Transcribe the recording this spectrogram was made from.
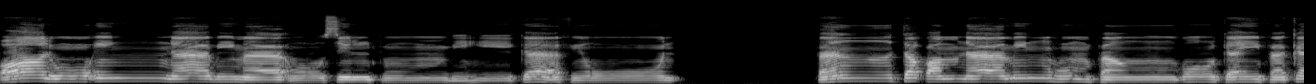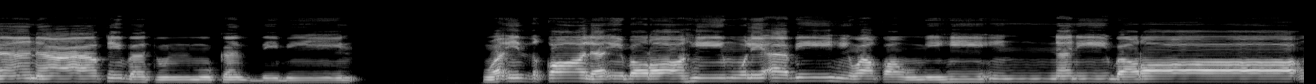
قَالُوا إِنَّا بِمَا أُرْسِلْتُم بِهِ كَافِرُونَ. فَانتَقَمْنَا مِنْهُمْ فَانظُرْ كَيْفَ كَانَ عَاقِبَةُ الْمُكَذِّبِينَ. وَإِذْ قَالَ إِبْرَاهِيمُ لِأَبِيهِ وَقَوْمِهِ إِنَّنِي بَرَاءٌ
